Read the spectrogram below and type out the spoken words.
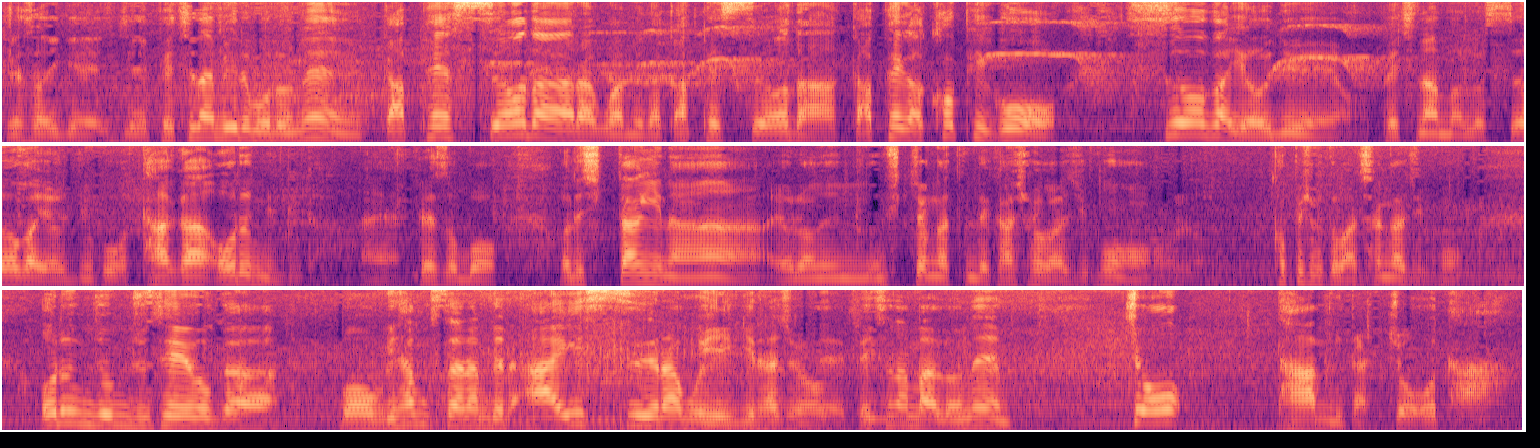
그래서 이게 이제 베트남 이름으로는 카페 쓰어다라고 합니다. 카페 쓰어다. 카페가 커피고 쓰어가 연유예요. 베트남 말로 쓰어가 연유고 다가 얼음입니다. 예, 그래서 뭐 어디 식당이나 이런 음식점 같은 데 가셔가지고 커피숍도 마찬가지고 얼음 좀 주세요가 뭐 우리 한국 사람들은 아이스라고 얘기를 하죠. 네, 베트남 말로는 쪼다입니다. 쪼다.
